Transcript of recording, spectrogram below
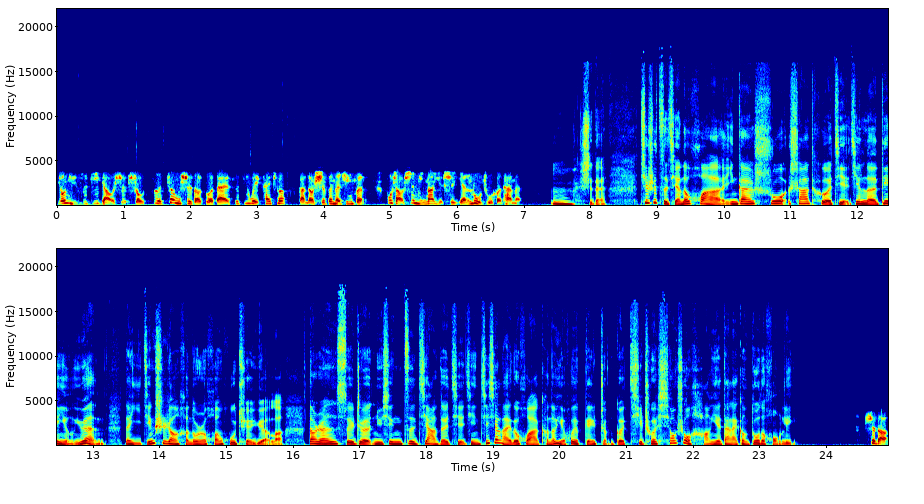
有女司机表示，首次正式的坐在司机位开车，感到十分的兴奋。不少市民呢，也是沿路祝贺他们。嗯，是的。其实此前的话，应该说沙特解禁了电影院，那已经是让很多人欢呼雀跃了。当然，随着女性自驾的解禁，接下来的话，可能也会给整个汽车销售行业带来更多的红利。是的，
